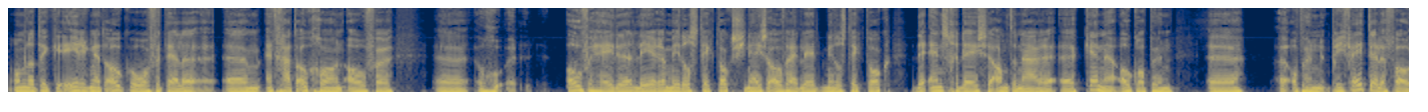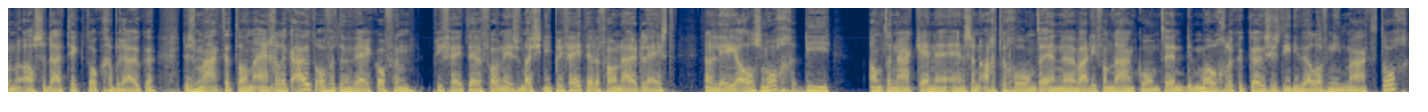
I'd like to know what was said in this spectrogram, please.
Omdat ik Erik net ook hoor vertellen, ehm, het gaat ook gewoon over eh, hoe, overheden leren middels TikTok, Chinese overheid leert middels TikTok, de Enschedese ambtenaren eh, kennen. Ook op hun, eh, op hun privételefoon als ze daar TikTok gebruiken. Dus maakt het dan eigenlijk uit of het een werk of een privételefoon is? Want als je die privételefoon uitleest, dan leer je alsnog die ambtenaar kennen en zijn achtergrond en waar die vandaan komt en de mogelijke keuzes die hij wel of niet maakt, toch?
